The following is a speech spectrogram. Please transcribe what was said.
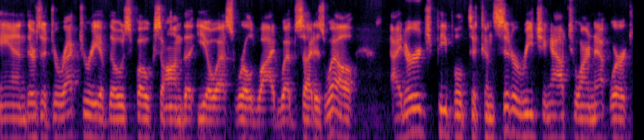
and there's a directory of those folks on the EOS Worldwide website as well. I'd urge people to consider reaching out to our network,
